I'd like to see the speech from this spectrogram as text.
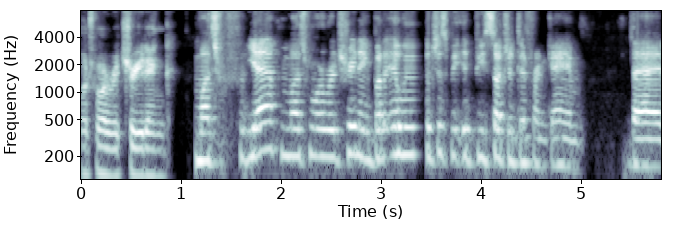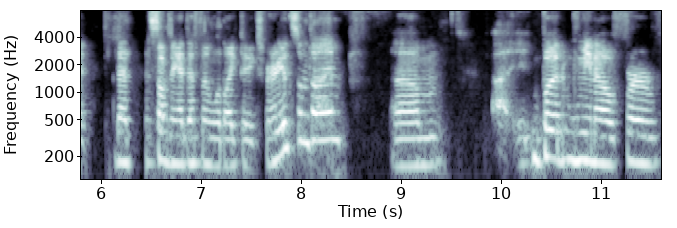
much more retreating. Much yeah, much more retreating. But it would just be it'd be such a different game that that's something I definitely would like to experience sometime. Um, but you know, for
